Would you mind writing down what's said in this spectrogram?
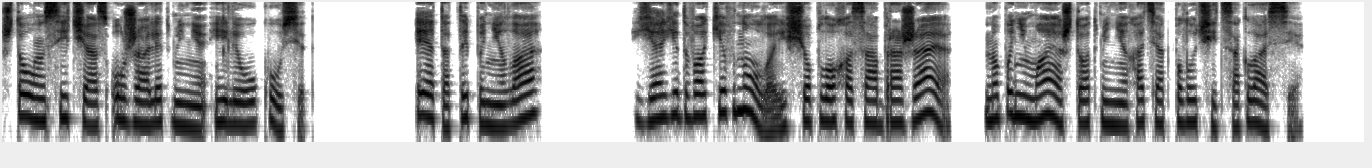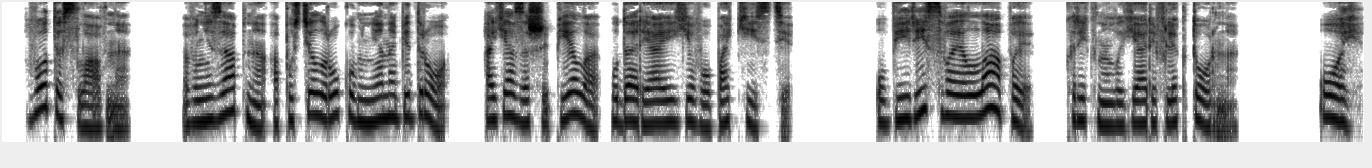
что он сейчас ужалит меня или укусит. «Это ты поняла?» Я едва кивнула, еще плохо соображая, но понимая, что от меня хотят получить согласие. Вот и славно. Внезапно опустил руку мне на бедро, а я зашипела, ударяя его по кисти. «Убери свои лапы!» — крикнула я рефлекторно. «Ой!»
